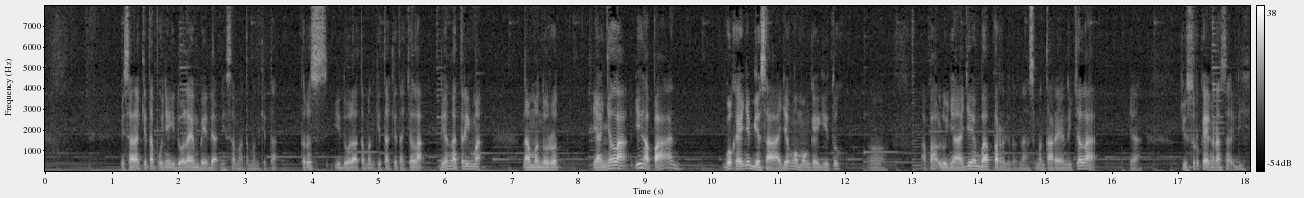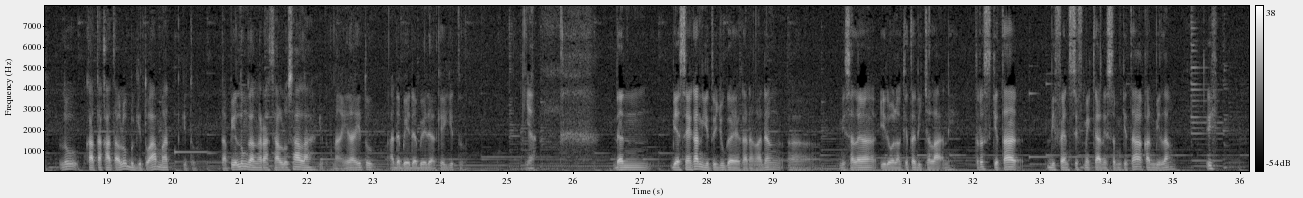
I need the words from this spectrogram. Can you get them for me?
Misalnya kita punya idola yang beda nih sama teman kita. Terus idola teman kita kita celak dia nggak terima. Nah menurut yang nyela ya apaan gue kayaknya biasa aja ngomong kayak gitu. Uh, apa lu nya aja yang baper gitu. Nah sementara yang dicela ya justru kayak ngerasa di lu kata-kata lu begitu amat gitu. Tapi lu nggak ngerasa lu salah gitu. Nah ya itu ada beda-beda kayak gitu. Ya. Dan biasanya kan gitu juga ya kadang-kadang uh, misalnya idola kita dicela nih terus kita defensive mechanism kita akan bilang ih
